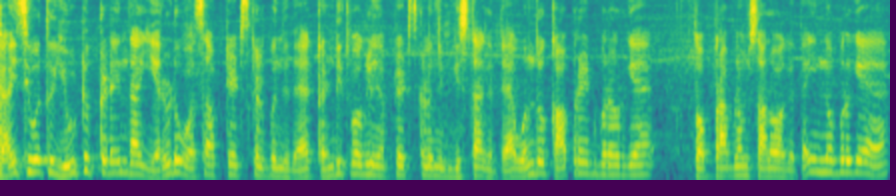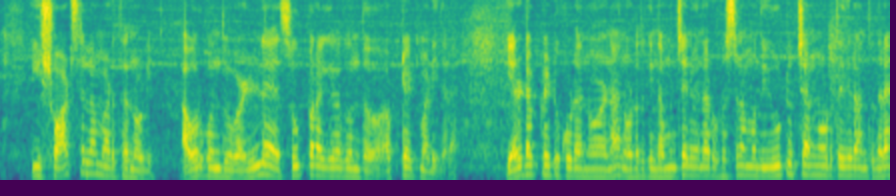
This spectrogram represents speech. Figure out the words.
ಗೈಸ್, ಇವತ್ತು ಯೂಟ್ಯೂಬ್ ಕಡೆಯಿಂದ ಎರಡು ಹೊಸ ಅಪ್ಡೇಟ್ಸ್ಗಳು ಬಂದಿದೆ. ಖಂಡಿತವಾಗ್ಲೂ ಈ ಅಪ್ಡೇಟ್ಸ್ಗಳು ನಿಮ್ಗೆ ಇಷ್ಟ ಆಗುತ್ತೆ. ಒಂದು ಕಾಪರೇಟ್ ಬರೋರಿಗೆ ಪ್ರಾಬ್ಲಮ್ ಸಾಲ್ವ್ ಆಗುತ್ತೆ. ಇನ್ನೊಬ್ರಿಗೆ ಈ ಶಾರ್ಟ್ಸ್ ಎಲ್ಲ ಮಾಡ್ತಾರೆ ನೋಡಿ. ಅವ್ರಿಗೊಂದು ಒಳ್ಳೆ ಸೂಪರ್ ಆಗಿರೋದೊಂದು ಅಪ್ಡೇಟ್ ಮಾಡಿದ್ದಾರೆ. ಎರಡು ಅಪ್ಡೇಟು ಕೂಡ ನೋಡೋಣ. ನೋಡೋದಕ್ಕಿಂತ ಮುಂಚೆ ನೀವೇನಾದ್ರು ಫಸ್ಟ್ ನಮ್ಮೊಂದು ಯೂಟ್ಯೂಬ್ ಚಾನಲ್ ನೋಡ್ತಾ ಇದ್ದೀರಾ ಅಂತಂದರೆ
